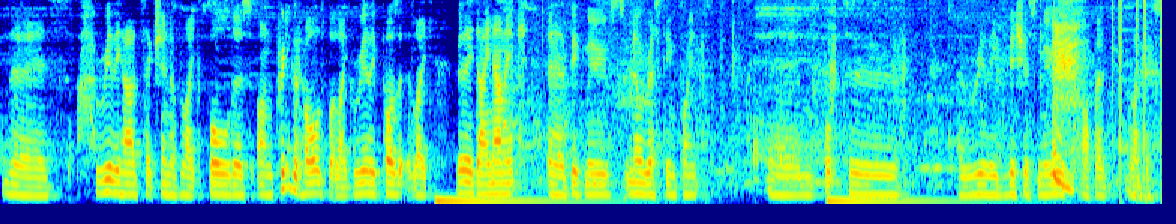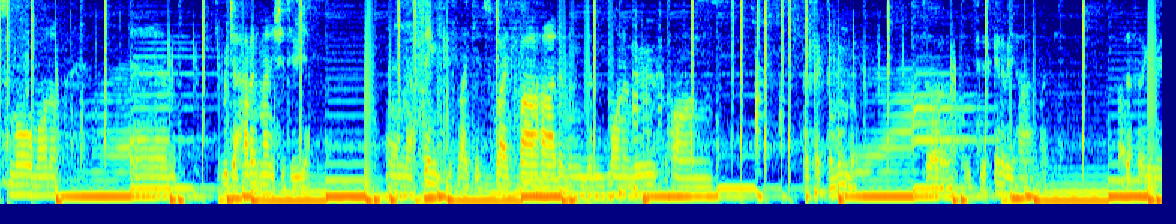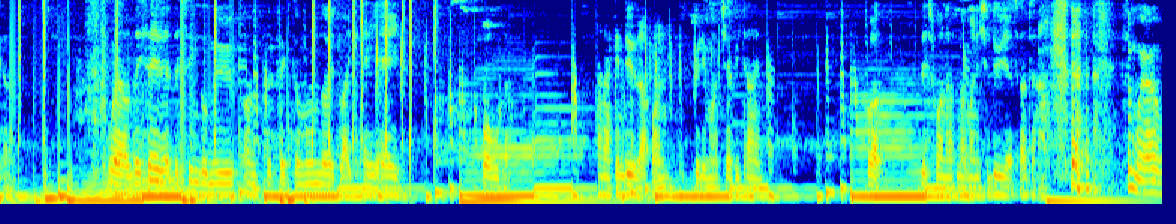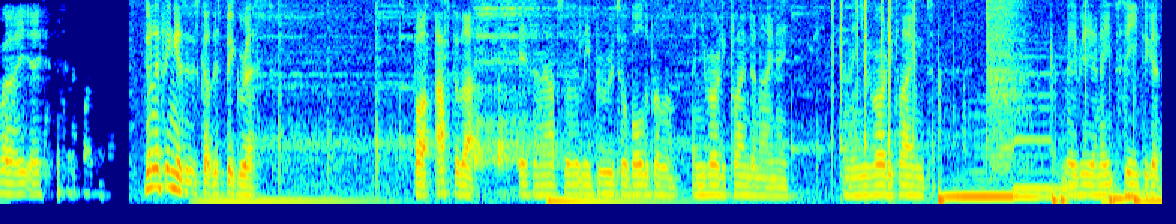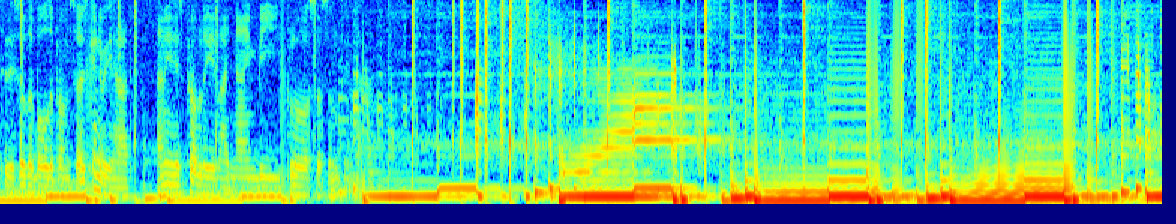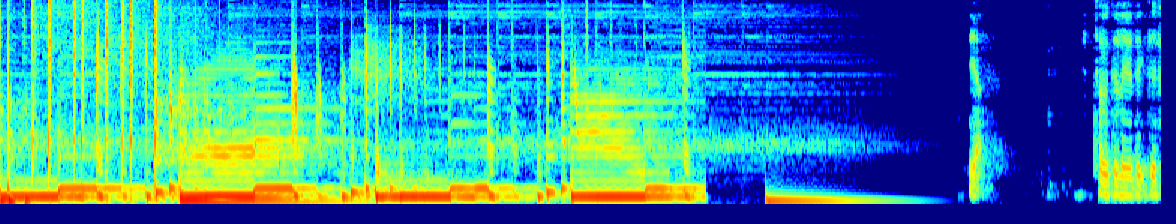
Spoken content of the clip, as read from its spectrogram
there's a really hard section of like boulders on pretty good holds, but like really positive, like really dynamic, uh, big moves, no resting points. Um, up to a really vicious move off a like a small mono, um, which I haven't managed to do yet. And I think like it's by far harder than the mono move on Perfecto Mundo. So it's, it's going to be hard. Like, definitely going to be hard. Well, they say that the single move on Perfecto Mundo is like 8A boulder, and I can do that one pretty much every time. But this one I've not managed to do yet, so I don't know. Somewhere over 88. The only thing is, it's got this big rest. But after that, it's an absolutely brutal boulder problem, and you've already climbed a 9A, and then you've already climbed maybe an 8C to get to this other boulder problem, so it's going to be hard. I mean, it's probably like 9B plus or something like that. Totally addictive.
